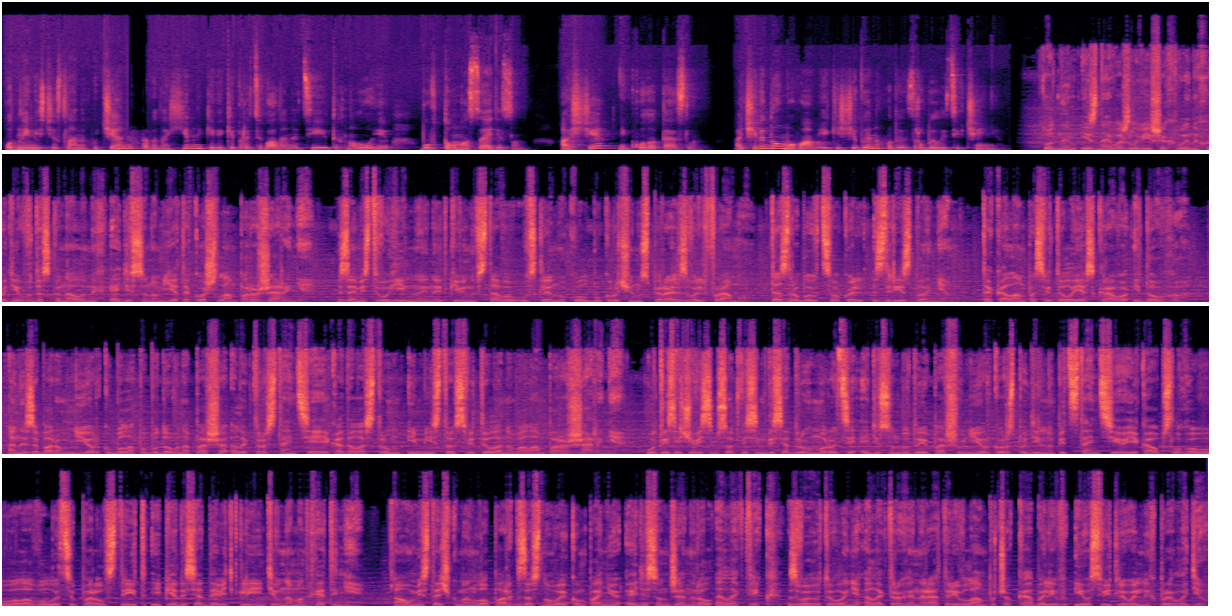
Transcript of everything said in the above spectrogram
Одним із численних учених та винахідників, які працювали над цією технологією, був Томас Едісон, а ще Нікола Тесла. А чи відомо вам, які ще винаходи зробили ці вчені? Одним із найважливіших винаходів, вдосконалених Едісоном, є також лампа розжарення. Замість вугільної нитки він вставив у скляну колбу кручену спіраль з вольфраму та зробив цоколь з різьбленням. Така лампа світила яскраво і довго. А незабаром в Нью-Йорку була побудована перша електростанція, яка дала струм, і місто освітила нова лампа розжарення. У 1882 році Едісон будує першу в Нью-Йорку розподільну підстанцію, яка обслуговувала вулицю Перл-стріт і 59 клієнтів на Манхеттені. А у містечку Менло Парк засновує компанію Edison General Electric з виготовлення електрогенераторів, лампочок, кабелів і освітлювальних приладів.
